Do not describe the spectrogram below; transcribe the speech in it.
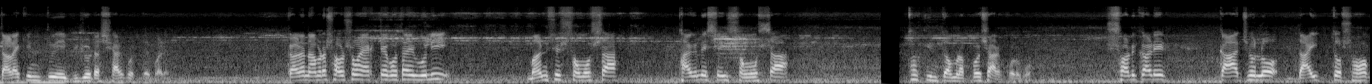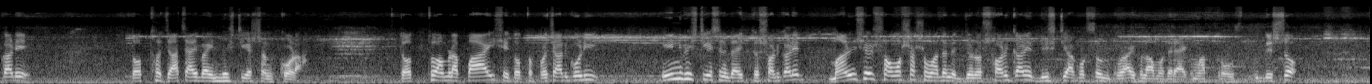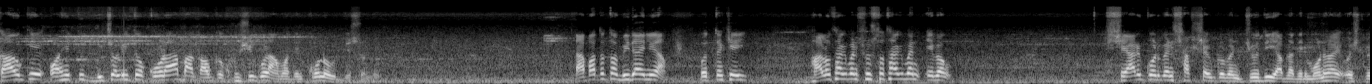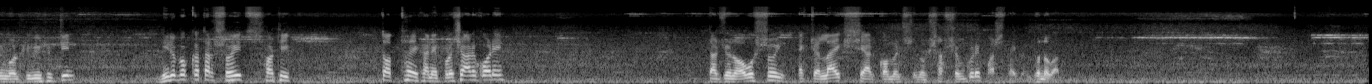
তারা কিন্তু এই ভিডিওটা শেয়ার করতে পারে। কারণ আমরা সবসময় একটা কথাই বলি, মানুষের সমস্যা থাকলে সেই সমস্যা কিন্তু আমরা প্রচার করব। সরকারের কাজ হলো দায়িত্ব সহকারে তথ্য যাচাই বা ইনভেস্টিগেশন করা। তথ্য আমরা পাই, সেই তথ্য প্রচার করি। ইনভেস্টিগেশনের দায়িত্ব সরকারের। মানুষের সমস্যা সমাধানের জন্য সরকারের দৃষ্টি আকর্ষণ করাই হলো আমাদের একমাত্র উদ্দেশ্য। কাউকে অহেতুক বিচলিত করা বা কাউকে খুশি করা আমাদের কোনো উদ্দেশ্য নেই। আপাতত বিদায় নিলাম। প্রত্যেকেই ভালো থাকবেন, সুস্থ থাকবেন এবং শেয়ার করবেন সাবস্ক্রাইব করবেন যদি আপনাদের মনে হয় ওয়েস্ট বেঙ্গল টিভি ফিফটিন নিরপেক্ষতার সহিত সঠিক তথ্য এখানে প্রচার করে। তার জন্য অবশ্যই একটা লাইক শেয়ার কমেন্টস এবং সাবস্ক্রাইব করে পাশে থাকবেন। ধন্যবাদ।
